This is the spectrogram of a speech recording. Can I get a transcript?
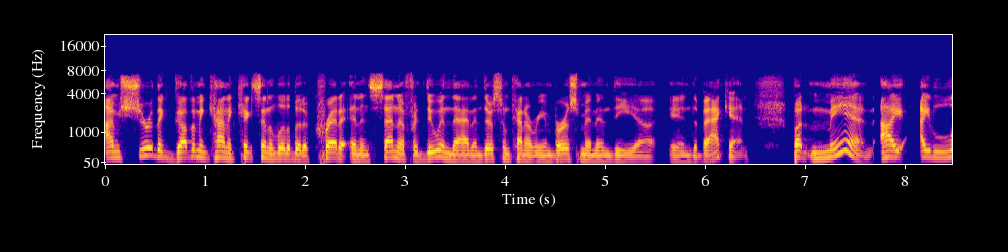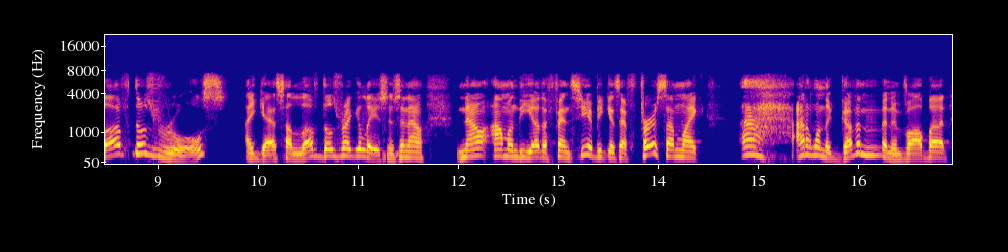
I'm sure the government kind of kicks in a little bit of credit and incentive for doing that, and there's some kind of reimbursement in the uh, in the back end. But man, I I love those rules. I guess I love those regulations, and now now I'm on the other fence here because at first I'm like. Ah, I don't want the government involved, but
